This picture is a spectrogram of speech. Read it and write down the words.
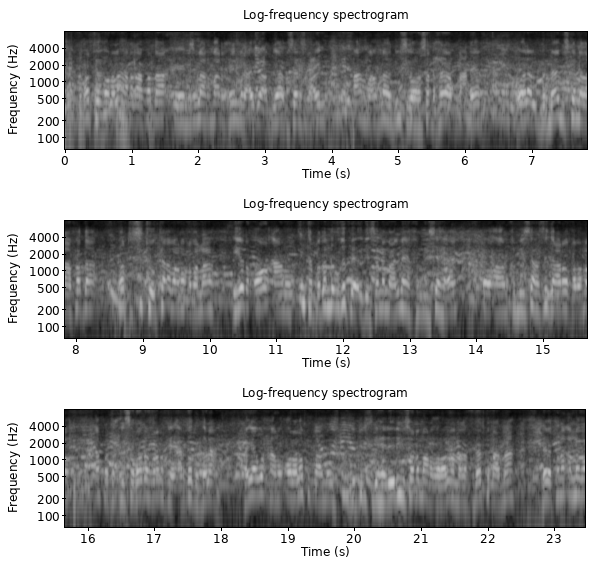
horta ololaha nadaafadda bismillahi raxmaan raxiim magacaygu cabdiyaab xuseen ismaaciil ah maamulaha dugsiga hoose dhexe ee qudhacdheer walaal barnaamijka nadaafadda. Horta si joogta ah baanu qabannaa iyada oo aanu inta badanna uga faa'iidaysanno maalmaha khamiisaha ah oo aanu khamiisaha si gaaroo qabanno. Afarta xiisadooda hore markay ardaydu galaan ayaa waxaanu ololo ku qaadnaa iskuulka dugsiga hareerihiisoo dhammaanu ololo nadaafadeed ku qaadnaa. Dabeetana annaga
